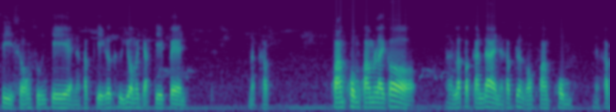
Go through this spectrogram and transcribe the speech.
420J นะครับ J ก็คือย่อมาจาก Japan นะครับ ความคมความอะไรก็ รับประกันได้นะครับ เรื่องของความคมนะครับ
